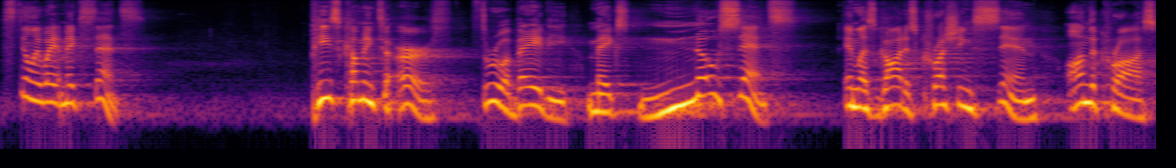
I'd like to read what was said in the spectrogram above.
It's the only way it makes sense. Peace coming to earth through a baby makes no sense unless God is crushing sin on the cross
